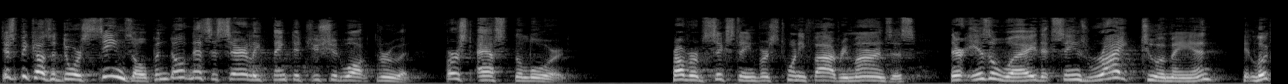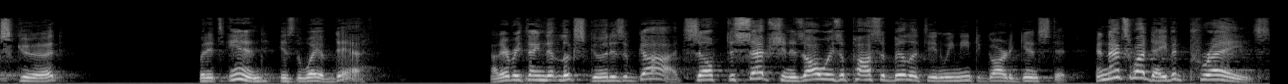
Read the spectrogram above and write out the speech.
Just because a door seems open, don't necessarily think that you should walk through it. First ask the Lord. Proverbs 16 verse 25 reminds us, there is a way that seems right to a man. It looks good, but its end is the way of death. Not everything that looks good is of God. Self-deception is always a possibility and we need to guard against it. And that's why David prays.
